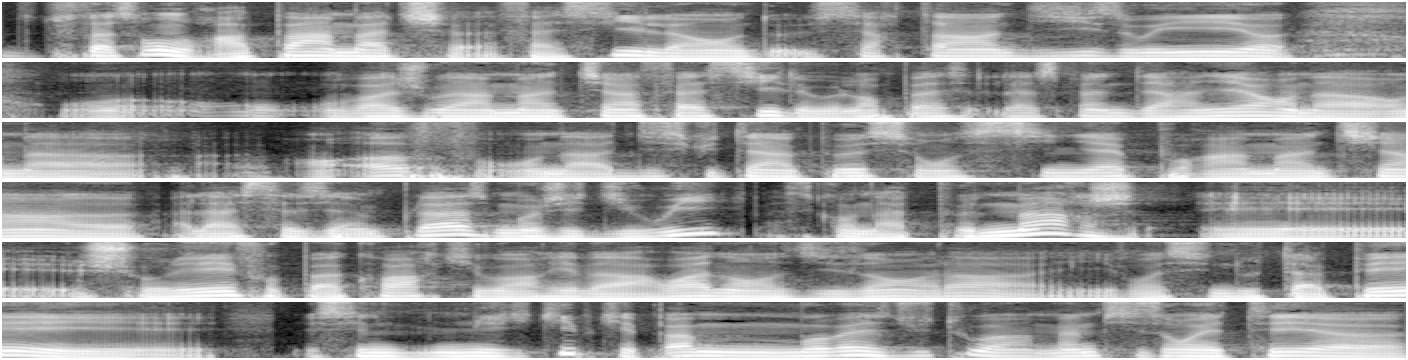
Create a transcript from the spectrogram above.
de toute façon, on n'aura pas un match facile. hein. Certains disent oui, on, on va jouer un maintien facile. La semaine dernière, on a, on a, en off, on a discuté un peu si on signait pour un maintien à la 16e place. Moi, j'ai dit oui, parce qu'on a peu de marge. Et Cholet, il faut pas croire qu'ils vont arriver à Rouen en se disant voilà, ils vont essayer de nous taper. Et, et c'est une, une équipe qui est pas mauvaise du tout, hein, même s'ils ont été euh,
